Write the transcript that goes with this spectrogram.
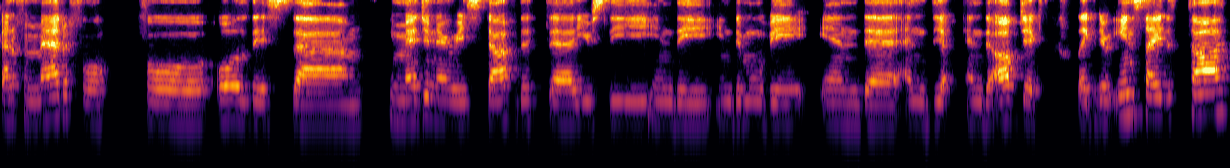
kind of a metaphor for all this um, imaginary stuff that uh, you see in the in the movie and the and the and the objects like they're inside the thought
